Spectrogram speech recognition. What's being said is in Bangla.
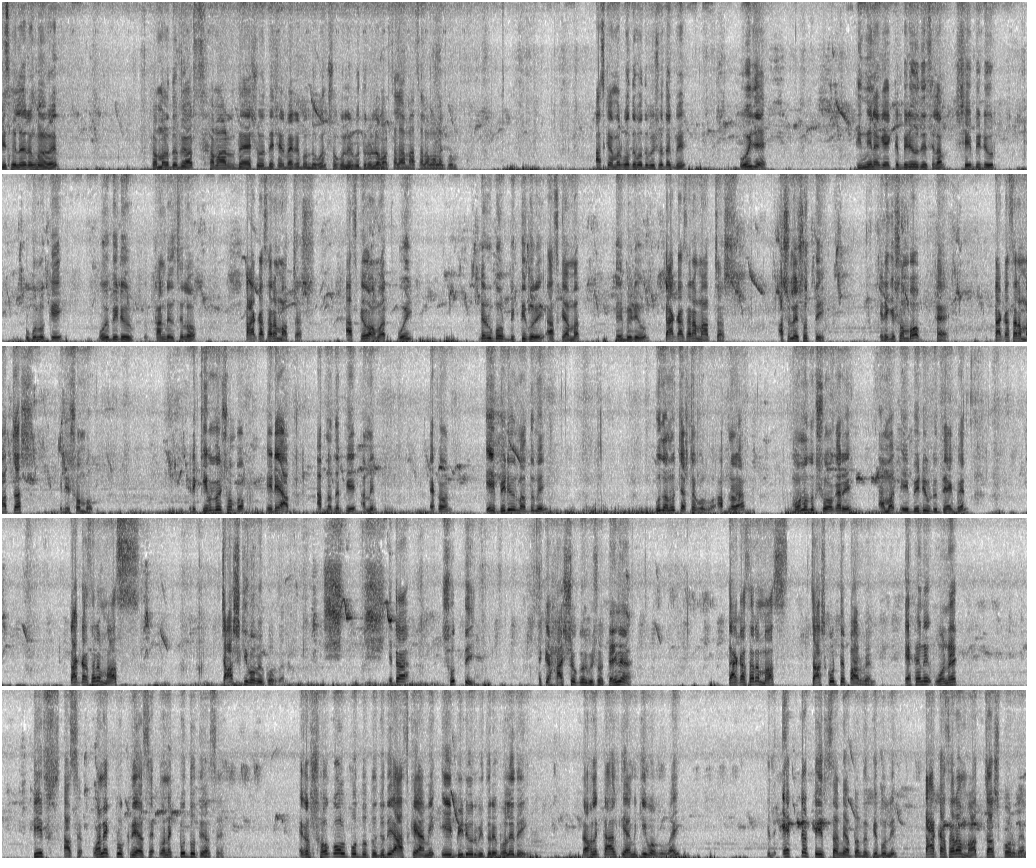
বিসমিল্লাহির রহমান রহিম। সম্মানিত ভিউয়ার্স আমার দেশ ও দেশের বাইরের বন্ধুগণ, সকলের প্রতি রইল আমার সালাম, আসসালামু আলাইকুম। আজকে আমার প্রতিবদ্ধ বিষয় থাকবে, ওই যে তিন দিন আগে একটা ভিডিও দিয়েছিলাম, সেই ভিডিওর উপলক্ষে ওই ভিডিওর থান্ডেল ছিল, টাকা ছাড়া মাছ চাষ। আজকেও আমার ওইটার উপর ভিত্তি করে আজকে আমার এই ভিডিও টাকা ছাড়া মাছ চাষ। আসলে সত্যি এটা কি সম্ভব? হ্যাঁ। টাকা ছাড়া মাছ চাষ, এটি সম্ভব। এটা কীভাবে সম্ভব? এটা আপ- আপনাদেরকে আমি এখন এই ভিডিওর মাধ্যমে বোঝানোর চেষ্টা করব। আপনারা মনোযোগ সহকারে আমার এই ভিডিওটি দেখবেন। টাকা ছাড়া মাছ চাষ কীভাবে করবেন? এটা সত্যি একটা হাস্যকর বিষয়, তাই না? টাকা ছাড়া মাছ চাষ করতে পারবেন। এখানে অনেক টিপস আছে, অনেক প্রক্রিয়া আছে, অনেক পদ্ধতি আছে। এখন সকল পদ্ধতি যদি আজকে আমি এই ভিডিওর ভিতরে বলে দেই, তাহলে কালকে আমি কি বলব ভাই? কিন্তু একটা টিপস আমি আপনাদেরকে বলি, টাকা ছাড়া মাছ চাষ করবেন,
